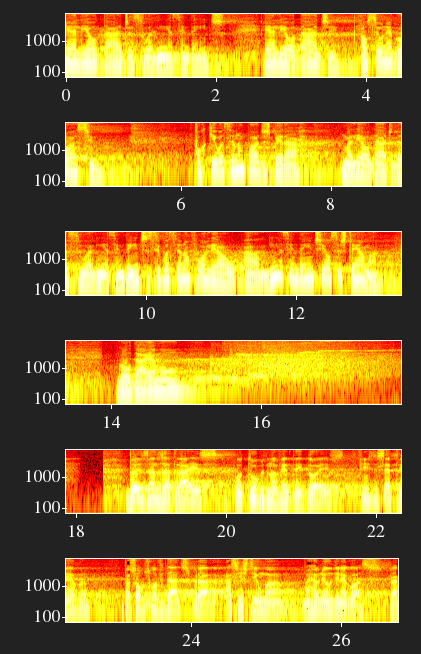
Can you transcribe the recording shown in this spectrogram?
é a lealdade à sua linha ascendente, é a lealdade ao seu negócio porque você não pode esperar uma lealdade da sua linha ascendente se você não for leal à linha ascendente e ao sistema. Gold Diamond. Dois anos atrás, outubro de 92, fins de setembro, nós fomos convidados para assistir uma, uma reunião de negócios, para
